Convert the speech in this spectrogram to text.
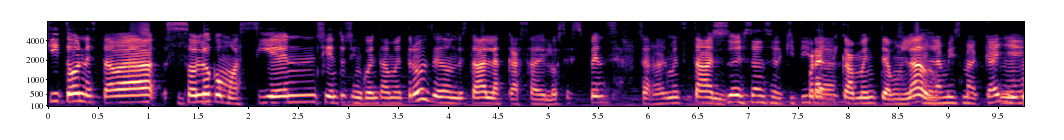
Heaton estaba solo como a 100, 150 metros de donde estaba la casa de los Spencer. O sea, realmente estaban Están cerquititas. prácticamente a un lado. En la misma calle.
